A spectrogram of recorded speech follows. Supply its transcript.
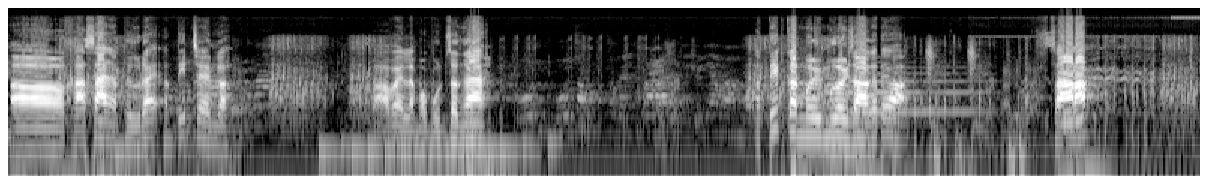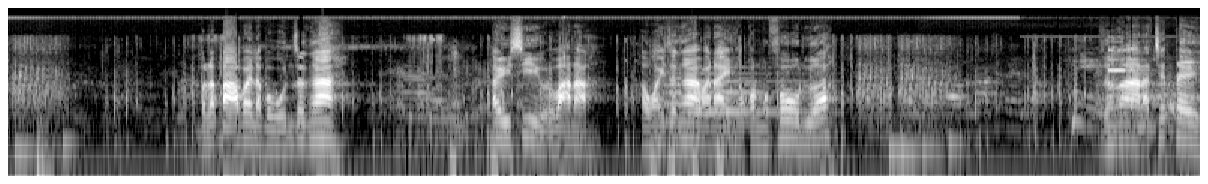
Ờ, khá xa nhà thứ đấy, ở tít trên cơ. Báo về là bầu 4 rừng A à, tít cần 10 10 giờ các teo ạ. Xa lắm. Và lớp báo vậy là bầu 4 rừng A AC của các bạn à? Không Anh Dương A bài này. Họ còn một phô nữa. Dương A đã chết tê.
